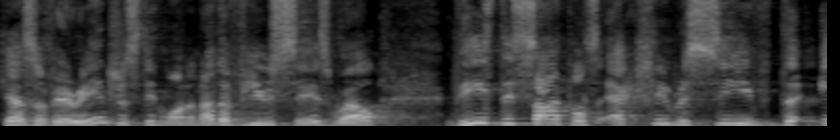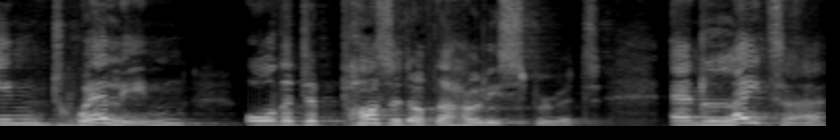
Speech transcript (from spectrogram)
Here's a very interesting one. Another view says, well, these disciples actually received the indwelling or the deposit of the Holy Spirit, and later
